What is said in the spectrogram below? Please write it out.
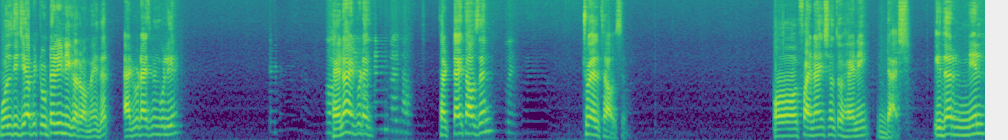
बोल दीजिए, अभी टोटल ही नहीं कर रहा हूँ मैं इधर। एडवर्टाइजमेंट बोलिए। है ना advertise thirty thousand? Twelve thousand. और फाइनेंशियल तो है नहीं डैश इधर नील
